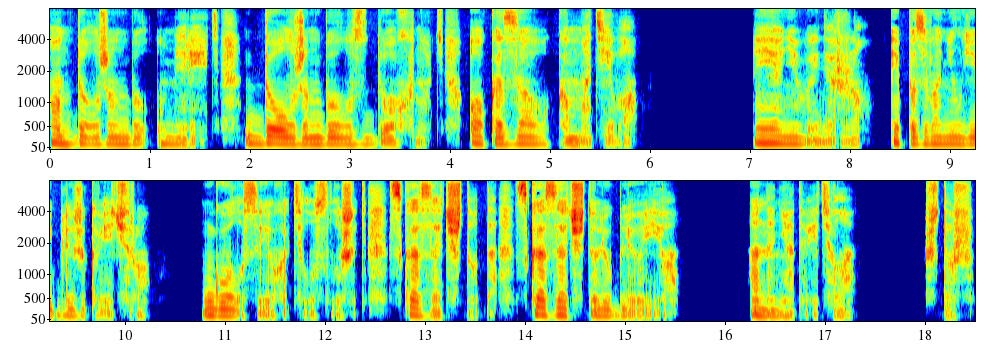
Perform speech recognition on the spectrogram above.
Он должен был умереть, должен был сдохнуть, око за око, мать его. Я не выдержал и позвонил ей ближе к вечеру. Голос ее хотел услышать, сказать что-то, сказать, что люблю ее. Она не ответила. Что ж,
